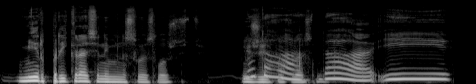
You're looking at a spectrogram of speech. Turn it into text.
мир прекрасен именно своей сложностью. И Ну жизнь да, прекрасна. да. И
